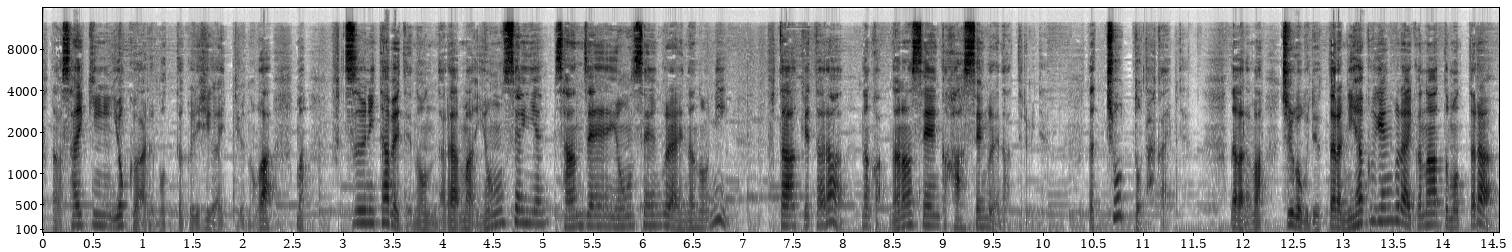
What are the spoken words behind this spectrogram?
なんか最近よくあるぼったくり被害っていうのが、まあ、普通に食べて飲んだら、まあ、4000円、3000円、4000円ぐらいなのに、蓋開けたら、なんか7000円か8000円ぐらいになってるみたいな。ちょっと高いみたいな。だからまあ、中国で言ったら200元ぐらいかなと思ったら、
